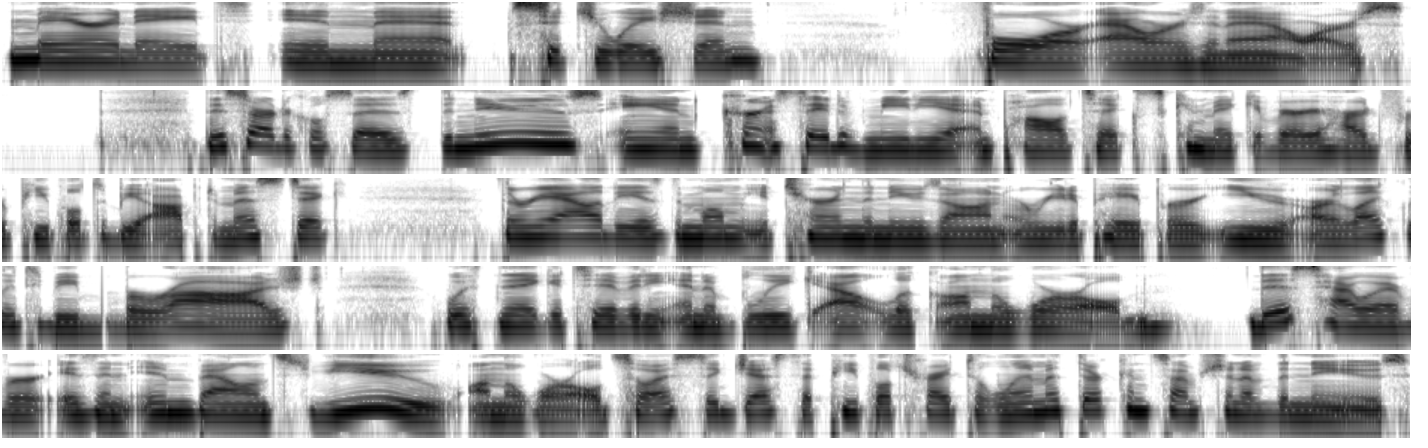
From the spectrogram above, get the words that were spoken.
marinate in that situation for hours and hours. This article says the news and current state of media and politics can make it very hard for people to be optimistic. The reality is, the moment you turn the news on or read a paper, you are likely to be barraged with negativity and a bleak outlook on the world. This, however, is an imbalanced view on the world, so I suggest that people try to limit their consumption of the news.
